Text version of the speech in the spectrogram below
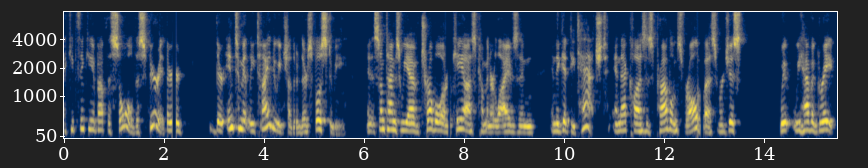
I, keep thinking about the soul, the spirit. They're, they're intimately tied to each other. They're supposed to be. And sometimes we have trouble or chaos come in our lives, and and they get detached, and that causes problems for all of us. We're just, we we have a great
